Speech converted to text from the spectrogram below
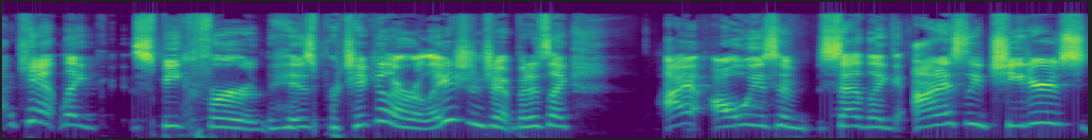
I can't like speak for his particular relationship, but it's like I always have said like honestly, cheaters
